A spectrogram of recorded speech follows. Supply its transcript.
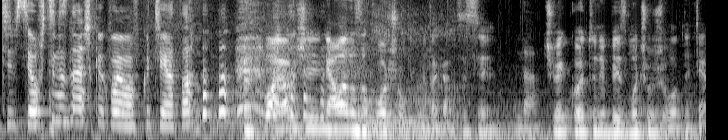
Ти все още не знаеш какво има в кутията. Предполагам, че няма да затвориш охлюви така. Ти си да. човек, който не би измъчил животните.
